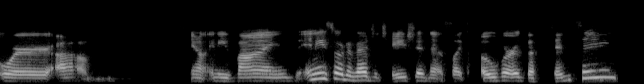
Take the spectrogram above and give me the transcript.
or, um, you know, any vines, any sort of vegetation that's like over the fencing,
